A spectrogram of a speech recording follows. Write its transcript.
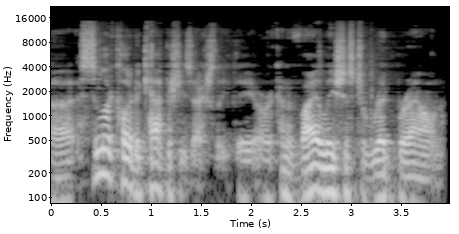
uh, similar color to Kaposi's, actually. They are kind of violaceous to red brown,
